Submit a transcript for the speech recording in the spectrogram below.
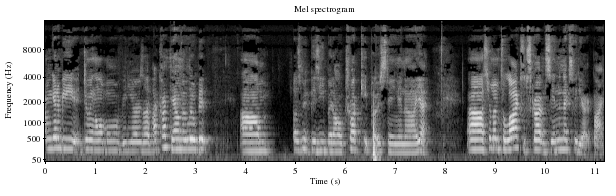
I'm going to be doing a lot more videos. I, I cut down a little bit. Um, I was a bit busy, but I'll try to keep posting. And uh, yeah. Uh, so remember to like, subscribe, and see you in the next video. Bye.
